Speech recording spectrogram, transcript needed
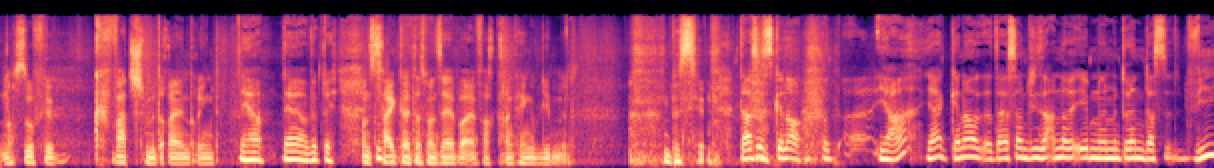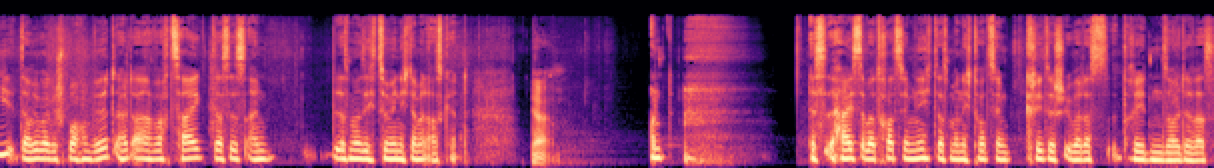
noch so viel Quatsch mit reinbringt Ja, ja, ja, wirklich. und zeigt halt, dass man selber einfach krank hängen geblieben ist. Ein bisschen. Das ist genau. Und äh, ja, ja, genau. Da ist dann diese andere Ebene mit drin, dass wie darüber gesprochen wird, halt einfach zeigt, dass es ein, dass man sich zu wenig damit auskennt. Ja. Und es heißt aber trotzdem nicht, dass man nicht trotzdem kritisch über das reden sollte, was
